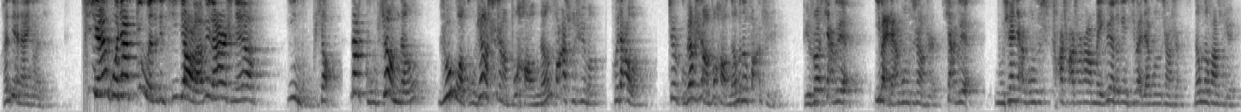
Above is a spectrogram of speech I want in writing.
很简单一个问题。既然国家定了这个基调了，未来二十年要印股票，那股票能如果股票市场不好，能发出去吗？回答我，就是股票市场不好，能不能发出去？比如说下个月一百家公司上市，下个月五千家公司唰唰唰唰，每个月都给你几百家公司上市，能不能发出去？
